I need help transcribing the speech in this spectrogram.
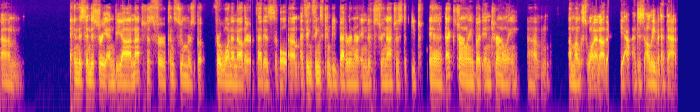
um, in this industry and beyond not just for consumers but for one another. That is the goal. Um, I think things can be better in our industry, not just each, uh, externally, but internally um, amongst one another. Yeah, I just I'll leave it at that.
